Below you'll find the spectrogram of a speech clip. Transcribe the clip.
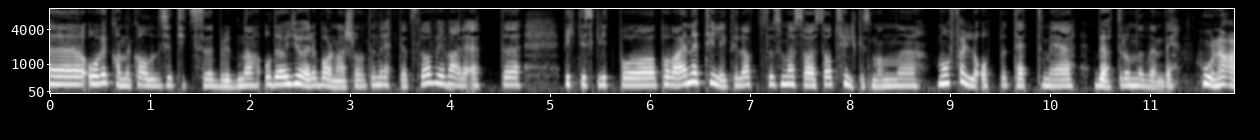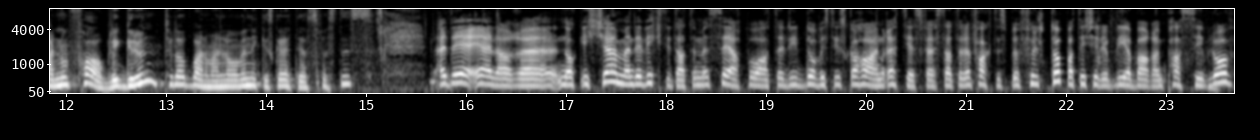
Og vi kan ikke alle disse tidsbruddene. Og det å gjøre barnevernsloven til en rettighetslov vil være et viktig skritt på, på, veien. I tillegg til at som jeg sa, at fylkesmannen må følge opp tett med bøter om nødvendig. Horne, er det noen faglig grunn til at barnevernloven ikke skal rettighetsfestes? Nei, Det er der eh, nok ikke, men det er viktig at vi ser på at de, da, hvis de skal ha en rettighetsfest, at det faktisk blir fulgt opp, at det ikke blir bare en passiv lov.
